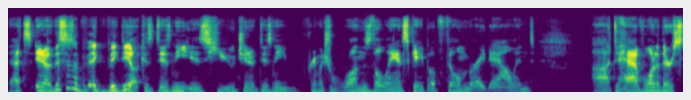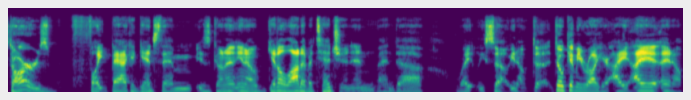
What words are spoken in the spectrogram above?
That's you know this is a big big deal because Disney is huge. You know Disney pretty much runs the landscape of film right now, and uh, to have one of their stars fight back against them is gonna you know get a lot of attention and and uh, rightly so. You know, d- don't get me wrong here. I, I, you know,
